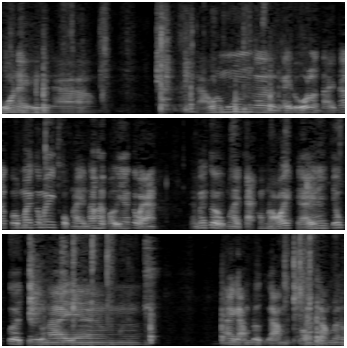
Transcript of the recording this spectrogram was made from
đũa này à, đạo nó muốn ờ, gãy đũa lên tại nó có mấy cái mấy cục này nó hơi bự nha các bạn. Tại mấy cái cục này chặt không nổi kệ nó chút ờ, chiều nay ờ, ai gặm được gặm còn gặm là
